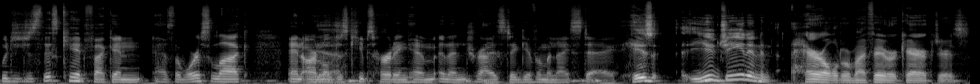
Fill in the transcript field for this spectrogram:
which is just this kid fucking has the worst luck, and Arnold Yeah. just keeps hurting him, and then tries to give him a nice day. His Eugene and Harold were my favorite characters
